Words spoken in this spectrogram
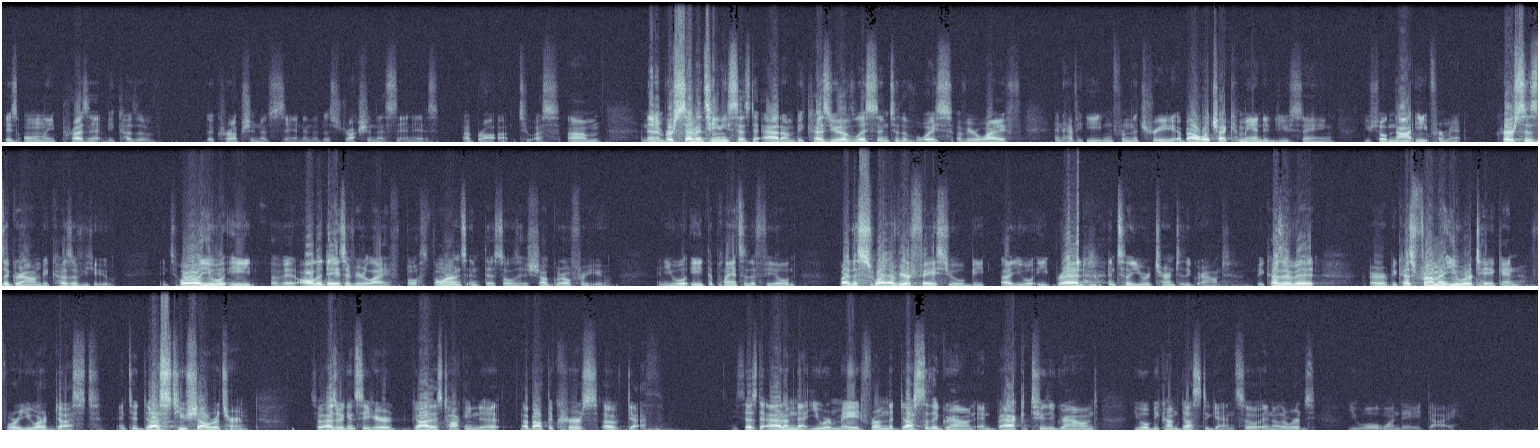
is only present because of the corruption of sin and the destruction that sin is uh, brought to us. Um, and then in verse 17, he says to Adam, Because you have listened to the voice of your wife and have eaten from the tree about which I commanded you, saying, You shall not eat from it. Curses the ground because of you. In toil you will eat of it all the days of your life. Both thorns and thistles it shall grow for you. And you will eat the plants of the field. By the sweat of your face you will, be, uh, you will eat bread until you return to the ground. Because of it, or because from it you were taken, for you are dust, and to dust you shall return. So as we can see here, God is talking to, about the curse of death. he says to Adam that you were made from the dust of the ground, and back to the ground you will become dust again. So, in other words, you will one day die.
